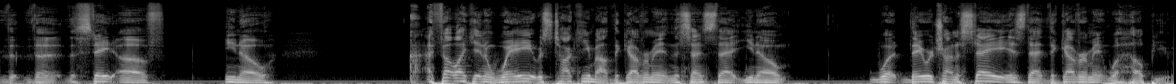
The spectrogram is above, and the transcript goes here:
the the the state of you know I I felt like in a way it was talking about the government in the sense that you know what they were trying to say is that the government will help you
